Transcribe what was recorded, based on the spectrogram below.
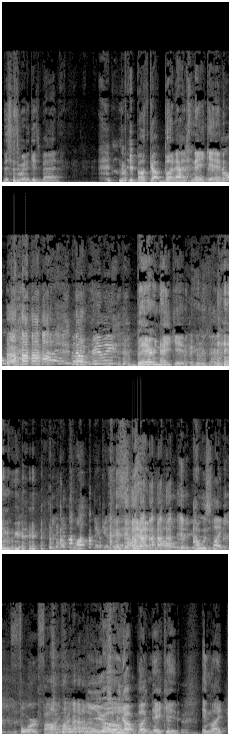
this is when it gets bad. we both got butt ass naked. no, really, bare naked. and we, The plot thickens. How old were you? I was like four or five, right? So we got butt naked and like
